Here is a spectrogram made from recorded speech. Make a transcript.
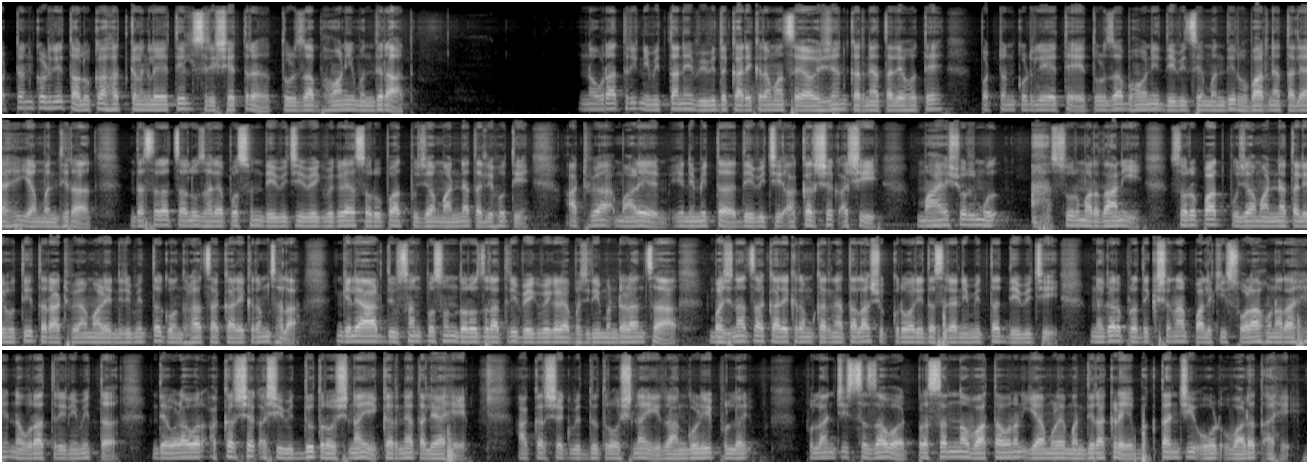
पट्टणकडोली तालुका हातकणंगले येथील श्री क्षेत्र तुळजाभवानी मंदिरात नवरात्री निमित्ताने विविध कार्यक्रमाचे आयोजन करण्यात आले होते. पट्टणकोडली येथे तुळजाभवानी देवीचे मंदिर उभारण्यात आले आहे. या मंदिरात दसरा चालू झाल्यापासून देवीची वेगवेगळ्या स्वरूपात पूजा मांडण्यात आली होती. आठव्या माळे निमित्त देवीची आकर्षक अशी माहेश्वर मु सूरमर्दानी स्वरूपात पूजा मांडण्यात आली होती तर आठव्या माळेनिमित्त गोंधळाचा कार्यक्रम झाला. गेल्या आठ दिवसांपासून दररोज रात्री वेगवेगळ्या भजनी मंडळांचा भजनाचा कार्यक्रम करण्यात आला. शुक्रवारी दसऱ्यानिमित्त देवीची नगर प्रदक्षिणा पालखी सोहळा होणार आहे. नवरात्रीनिमित्त देवळावर आकर्षक अशी विद्युत रोषणाई करण्यात आली आहे. आकर्षक विद्युत रोषणाई रांगोळी फुलं फुलांची सजावट प्रसन्न वातावरण यामुळे मंदिराकडे भक्तांची ओढ वाढत आहे.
